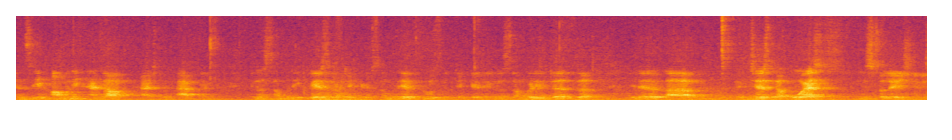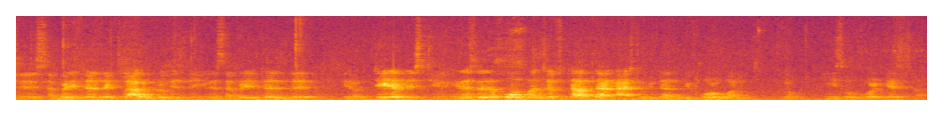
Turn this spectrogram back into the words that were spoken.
and see how many handoff has to happen. You know, somebody creates a ticket, somebody approves the ticket, you know, somebody does the, you know, um, just the OS installation, you know, somebody does the cloud provisioning, you know, somebody does the, you know, database tuning. You know, so there's a whole bunch of stuff that has to be done before one, you know, piece of work gets done.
